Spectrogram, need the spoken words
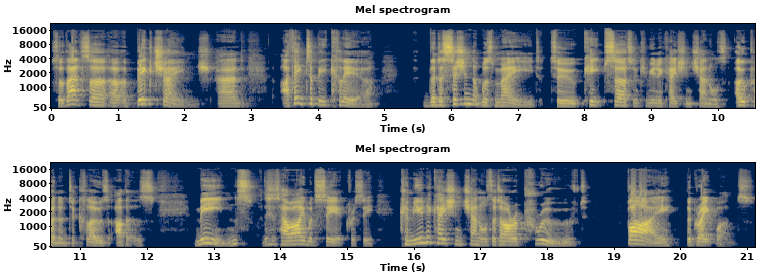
So that's a, a big change. And I think to be clear, the decision that was made to keep certain communication channels open and to close others means this is how I would see it, Chrissie communication channels that are approved by the great ones,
